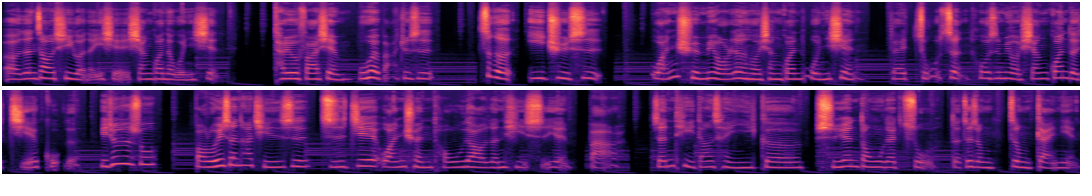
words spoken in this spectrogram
呃人造气管的一些相关的文献，他就发现不会吧？就是这个依据是完全没有任何相关文献来佐证，或者是没有相关的结果的。也就是说。保罗医生他其实是直接完全投入到人体实验，把人体当成一个实验动物在做的这种这种概念。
